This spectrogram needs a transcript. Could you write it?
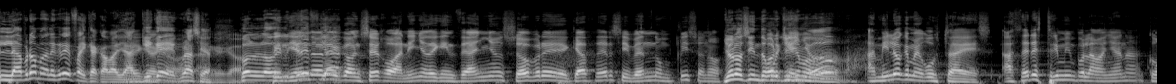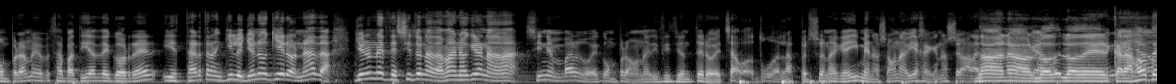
La broma del Gref hay que acabar ya. Aquí que gracias. que acabar. Con lo del Gref Pidiéndole ya- consejo a niños de 15 años sobre qué hacer si vende un piso o no. Yo lo siento Porque muchísimo. yo- a mí lo que me gusta es hacer streaming por la mañana, comprarme zapatillas de correr y estar tranquilo. Yo no quiero nada. Yo no necesito nada más, no quiero nada más. Sin embargo, he comprado un edificio entero, he echado a todas las personas que hay, menos a una vieja que no se va a la No, no, lo, lo del Venga, carajote,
